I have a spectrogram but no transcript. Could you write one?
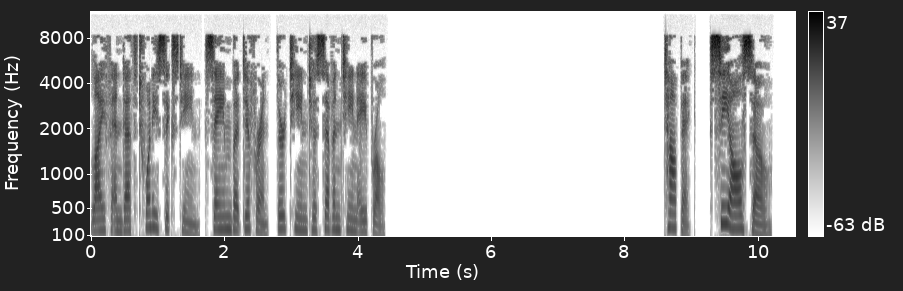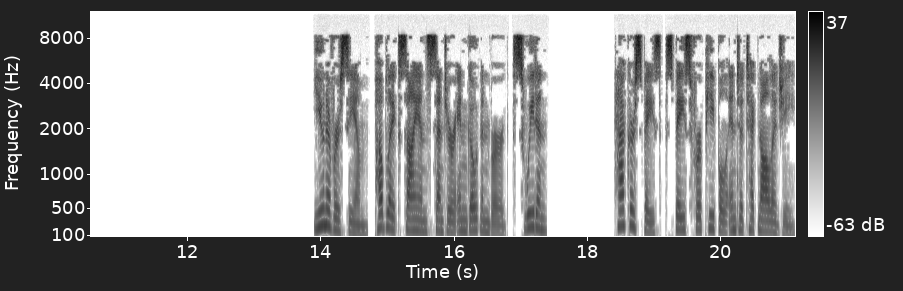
Life and Death 2016, Same but Different, 13 to 17 April. Topic. See also Universeum, public science center in Gothenburg, Sweden. Hackerspace – space for people into technology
